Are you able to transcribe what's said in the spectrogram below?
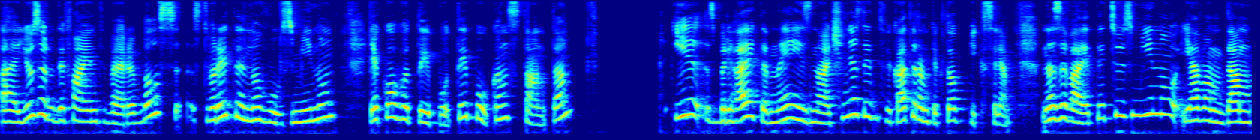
Е, User-defined variables створити нову зміну, якого типу? Типу константа. І зберігаєте в неї значення з ідентифікатором TikTok пікселя. Називаєте цю зміну, я вам дам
